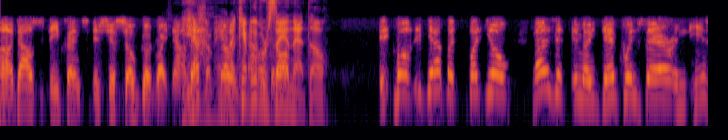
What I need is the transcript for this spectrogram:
Uh, Dallas' defense is just so good right now. Yeah, man. I can't believe we're saying that though. It, well, yeah, but but you know, not as it. I mean, Dan Quinn's there, and he's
